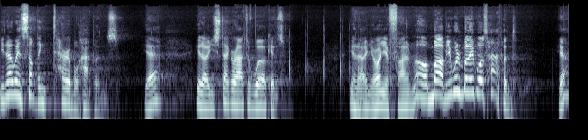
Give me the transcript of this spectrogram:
You know when something terrible happens, yeah? You know, you stagger out of work and it's, you know, and you're on your phone. Oh, mum, you wouldn't believe what's happened. Yeah?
